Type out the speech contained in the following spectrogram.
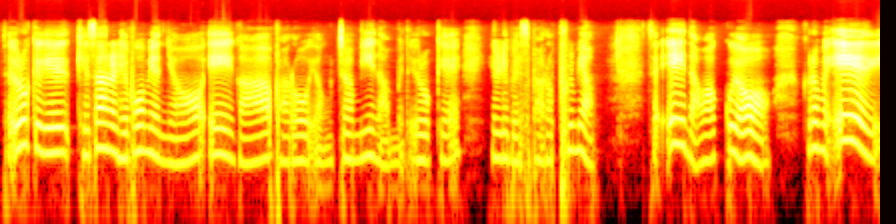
자, 이렇게 계산을 해보면요. A가 바로 0.2 나옵니다. 이렇게 연립해서 바로 풀면. 자, A 나왔고요. 그러면 A,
